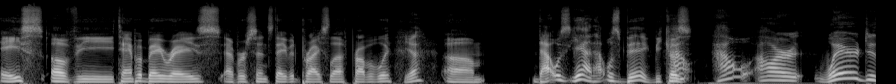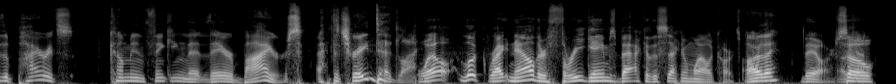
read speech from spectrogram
ace of the Tampa Bay Rays ever since David Price left, probably. Yeah. Um, that was yeah, that was big because how, how are where do the Pirates come in thinking that they're buyers at the trade deadline? Well, look, right now they're three games back of the second wild card spot. Are they? They are. So,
